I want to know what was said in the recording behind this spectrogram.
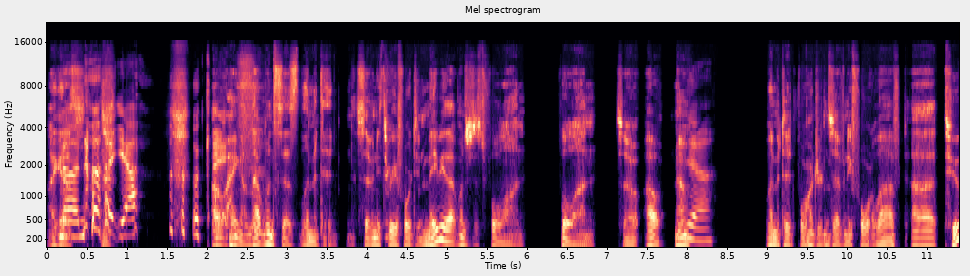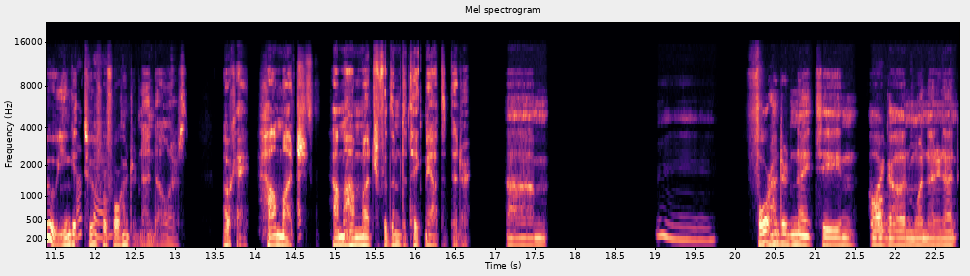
I guess. None. yeah. okay. Oh, hang on. That one says limited 73 or 14. Maybe that one's just full on. Full on. So, oh, no. Yeah. Limited 474 left. Uh, two. You can get okay. two for $409. Okay. How much? How, how much for them to take me out to dinner? Um, hmm. 419 all gone 199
